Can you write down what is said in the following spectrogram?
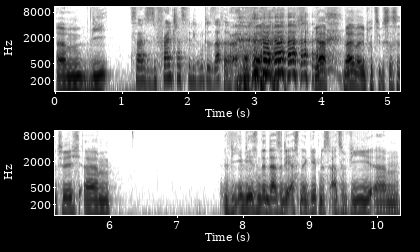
Ähm, wie das heißt, es ist ein Franchise für die gute Sache. ja, nein, weil im Prinzip ist das natürlich. Ähm, wie, wie sind denn da so die ersten Ergebnisse? Also wie ähm,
